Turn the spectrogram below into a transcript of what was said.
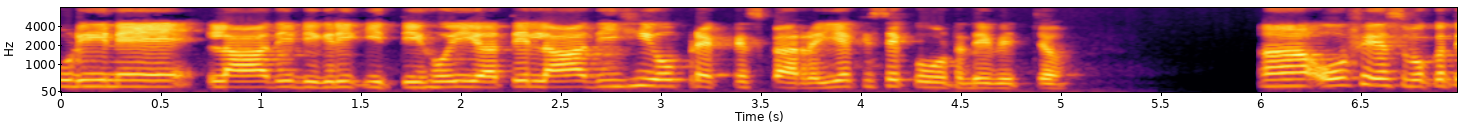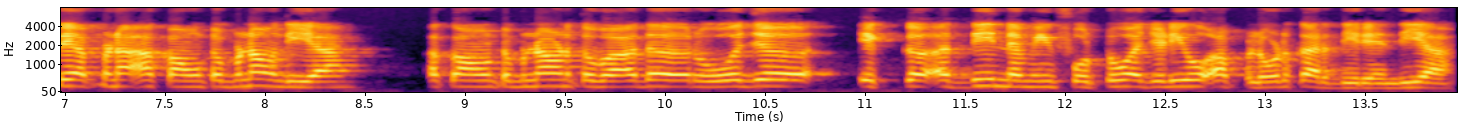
ਕੁੜੀ ਨੇ ਲਾ ਦੀ ਡਿਗਰੀ ਕੀਤੀ ਹੋਈ ਆ ਤੇ ਲਾ ਦੀ ਹੀ ਉਹ ਪ੍ਰੈਕਟਿਸ ਕਰ ਰਹੀ ਆ ਕਿਸੇ ਕੋਰਟ ਦੇ ਵਿੱਚ। ਉਹ ਫੇਸਬੁੱਕ ਤੇ ਆਪਣਾ ਅਕਾਊਂਟ ਬਣਾਉਂਦੀ ਆ। ਅਕਾਊਂਟ ਬਣਾਉਣ ਤੋਂ ਬਾਅਦ ਰੋਜ਼ ਇੱਕ ਅੱਧੀ ਨਵੀਂ ਫੋਟੋ ਆ ਜਿਹੜੀ ਉਹ ਅਪਲੋਡ ਕਰਦੀ ਰਹਿੰਦੀ ਆ।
